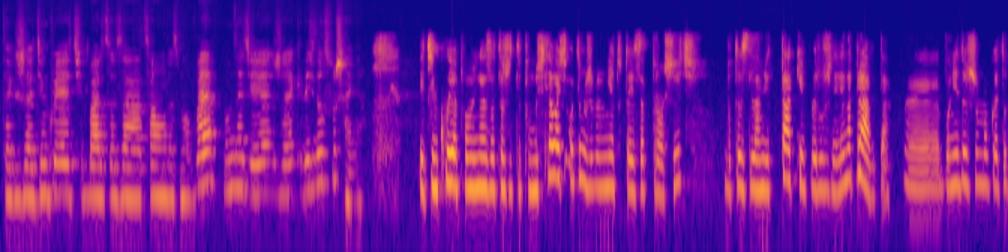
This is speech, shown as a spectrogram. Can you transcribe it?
Także dziękuję Ci bardzo za całą rozmowę. Mam nadzieję, że kiedyś do usłyszenia. Dziękuję Paulina za to, że Ty pomyślałaś o tym, żeby mnie tutaj zaprosić, bo to jest dla mnie takie wyróżnienie, naprawdę. E, Bo nie dość, że mogę tu,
